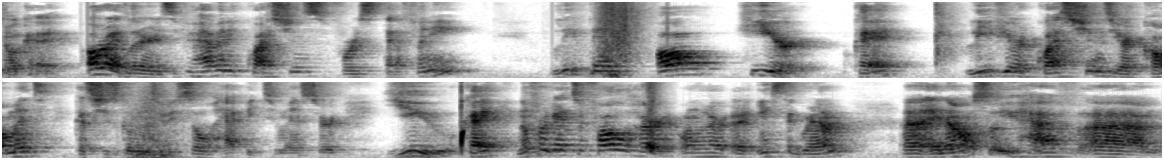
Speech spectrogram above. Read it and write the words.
Okay. All right, learners. If you have any questions for Stephanie, leave them all here. Okay. Leave your questions, your comments, because she's going to be so happy to answer you. Okay. Don't forget to follow her on her uh, Instagram, uh, and also you have um,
